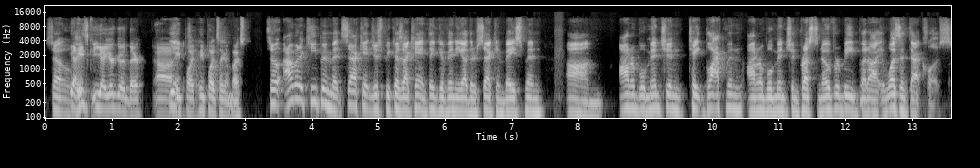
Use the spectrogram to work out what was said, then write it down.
So Yeah, he's yeah, you're good there. Uh, Yeah. He played he played second base. So I'm going to keep him at second just because I can't think of any other second baseman. Um, honorable mention Tate Blackman, honorable mention Preston Overby, but uh, it wasn't that close.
